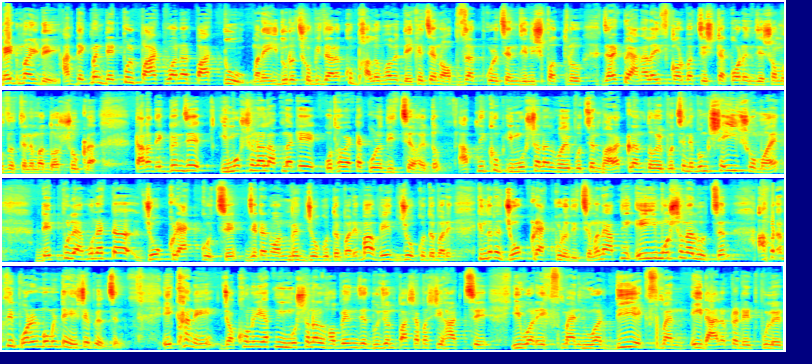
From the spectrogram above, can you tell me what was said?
মেড মাই ডে আর দেখবেন ডেডপুল পার্ট ওয়ান আর পার্ট টু মানে এই দুটো ছবি যারা খুব ভালোভাবে দেখেছেন অবজার্ভ করেছেন জিনিসপত্র, যারা একটু অ্যানালাইজ করবার চেষ্টা করেন যে সমস্ত সিনেমার দর্শকরা, তারা দেখবেন যে ইমোশনাল আপনাকে কোথাও একটা করে দিচ্ছে হয়তো। আপনি খুব ইমোশনাল হয়ে পড়ছেন, ভারাক্রান্ত হয়ে পড়ছেন এবং সেই সময় ডেডপুল এমন একটা জোক ক্র্যাক করছে, যেটা ননভেজ জোক হতে পারে বা ভেজ জোক হতে পারে, কিন্তু একটা জোক ক্র্যাক করে দিচ্ছে। মানে আপনি এই ইমোশনাল হচ্ছেন, আবার আপনি পরের মোমেন্টে হেসে ফেলছেন। এখানে যখনই আপনি ইমোশনাল হবেন যে দুজন পাশাপাশি হাঁটছে you are X man you are the X man এই ডায়লগটা ডেডপুলের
